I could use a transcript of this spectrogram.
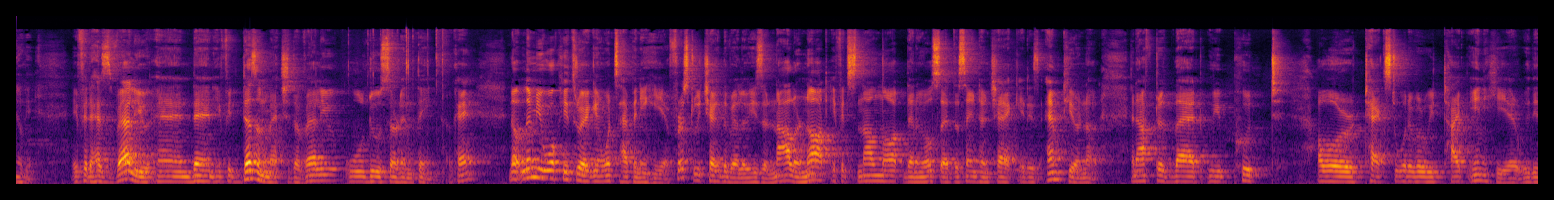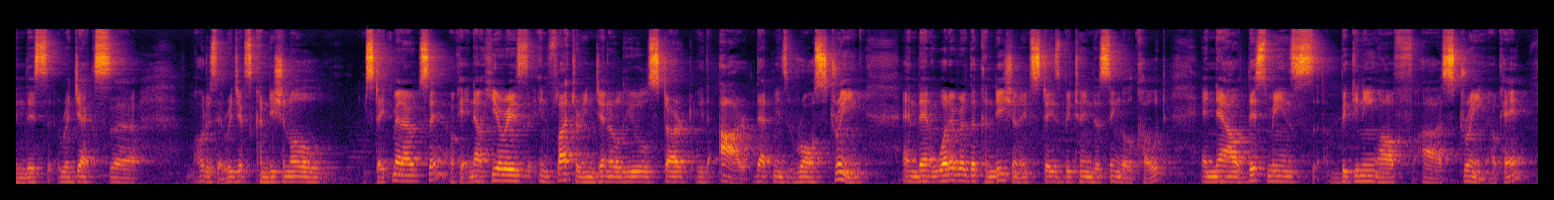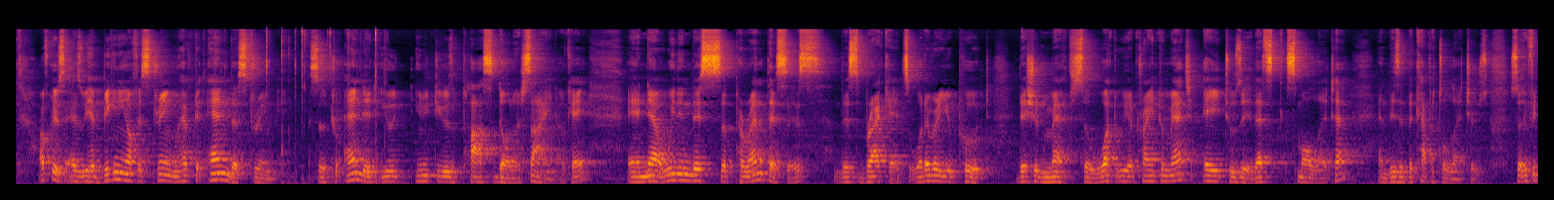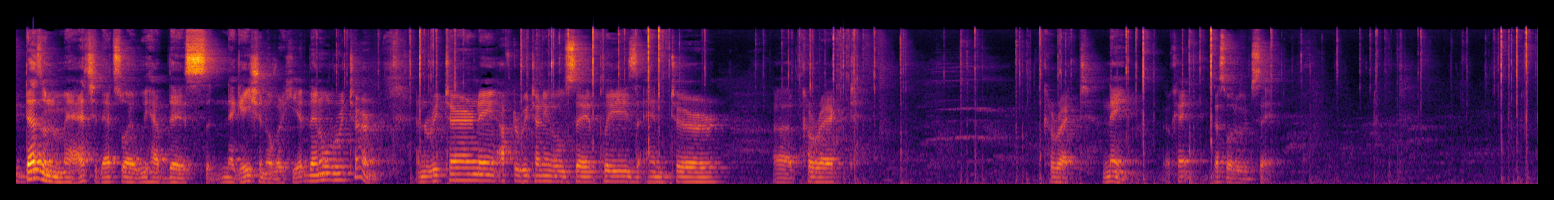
Okay if it has value and then if it doesn't match the value we'll do certain thing okay? Now let me walk you through again what's happening here. First we check the value is null or not? If it's null not then we also at the same time check it is empty or not. And after that we put our text whatever we type in here within this regex uh, how to say regex conditional statement i would say. Okay now here is in flutter in general you will start with r. That means raw string and then whatever the condition it stays between the single quote and now this means beginning of a string okay? Of course as we have beginning of a string we have to end the string. So to end it you you need to use plus dollar sign okay? And now within this parenthesis this brackets whatever you put they should match. So what we are trying to match a to z that's small letter and these are the capital letters. So if it doesn't match that's why we have this negation over here then we'll return. And returning after returning we'll say please enter uh, correct correct name. Okay? That's what we would say.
